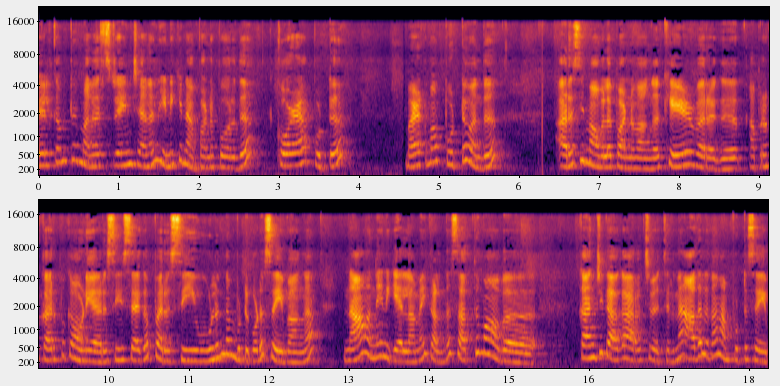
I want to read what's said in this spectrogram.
Welcome to Malar strain channel இன்றைக்கி நான் பண்ண போகிறது கொழா புட்டு. வழக்கமாக புட்டு வந்து அரிசி மாவில் பண்ணுவாங்க. கேழ்வரகு அப்புறம் கருப்பு கவுனி அரிசி செகப்பரிசி உளுந்தம்புட்டு கூட செய்வாங்க. நான் வந்து இன்னைக்கு எல்லாமே கலந்து சத்து மாவு கஞ்சிக்காக அரைச்சி வச்சுருந்தேன். அதில் தான் நான் புட்டு செய்ய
